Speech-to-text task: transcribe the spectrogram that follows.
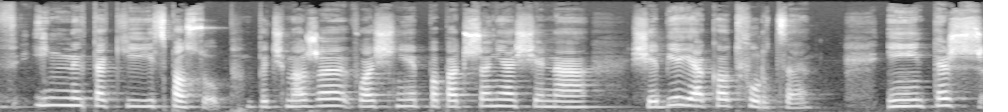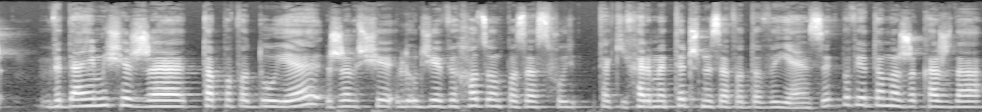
w inny taki sposób. Być może właśnie popatrzenia się na siebie jako twórcę. I też wydaje mi się, że to powoduje, że się ludzie wychodzą poza swój taki hermetyczny zawodowy język, bo wiadomo, że każda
